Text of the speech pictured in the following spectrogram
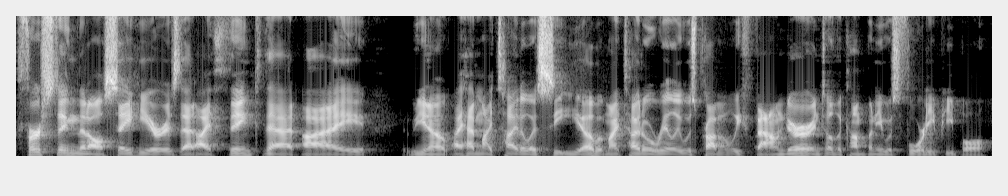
first thing that i'll say here is that i think that i you know i had my title as ceo but my title really was probably founder until the company was 40 people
